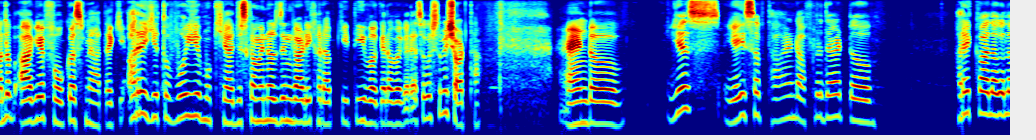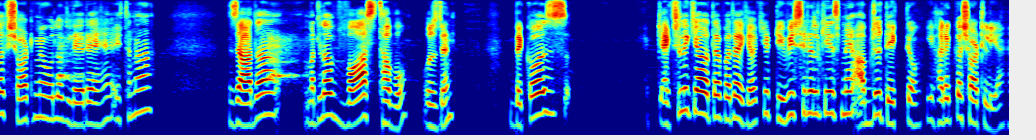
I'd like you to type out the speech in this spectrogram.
मतलब आगे फोकस में आता है कि अरे ये तो वही है मुखिया जिसका मैंने उस दिन गाड़ी ख़राब की थी वगैरह वगैरह। ऐसा कुछ तो भी शॉट था। एंड यस uh, यही सब था। एंड आफ्टर दैट हर एक का अलग अलग शॉट में वो लोग ले रहे हैं। इतना ज़्यादा मतलब वास था वो उस दिन। बिकॉज़ एक्चुअली क्या होता है पता है क्या कि टीवी सीरियल के इसमें आप जो देखते हो कि हर एक का शॉट लिया है।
